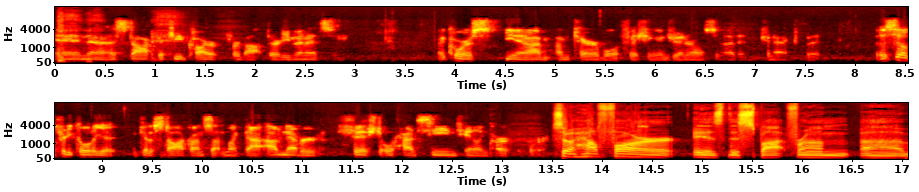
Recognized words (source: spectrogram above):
and uh, stalked a few carp for about 30 minutes. And of course, you know, I'm, I'm terrible at fishing in general, so I didn't connect, but it was still pretty cool to get, get a stock on something like that. I've never fished or had seen tailing carp before. So, how far is this spot from uh,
